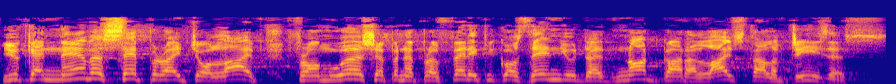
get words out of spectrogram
You can never separate your life from worship and a prophetic because then you did not got a lifestyle of Jesus.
